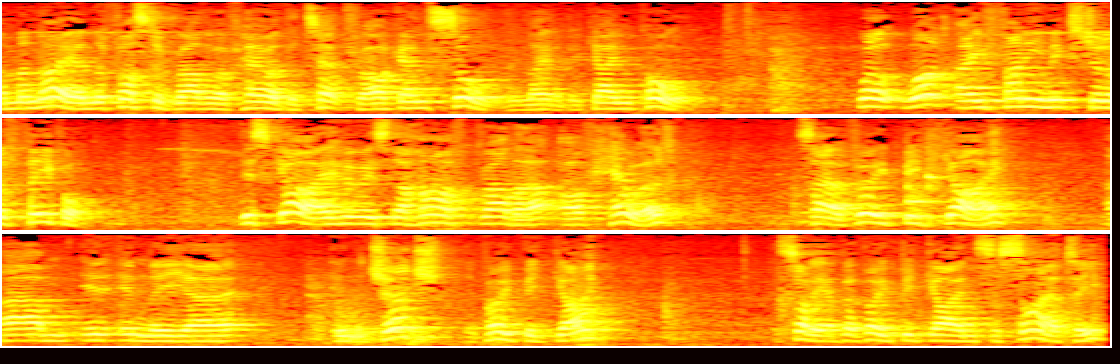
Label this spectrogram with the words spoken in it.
and Manaen, the foster brother of Herod the Tetrarch, and Saul, who later became Paul. Well, what a funny mixture of people. This guy, who is the half brother of Herod, so a very big guy um, in, in, the uh, in the church, a very big guy. Sorry, a very big guy in society,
